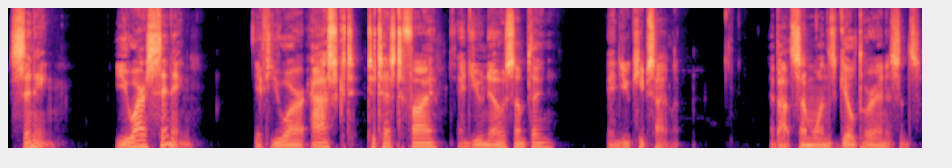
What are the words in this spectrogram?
sinning. You are sinning if you are asked to testify and you know something and you keep silent about someone's guilt or innocence.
